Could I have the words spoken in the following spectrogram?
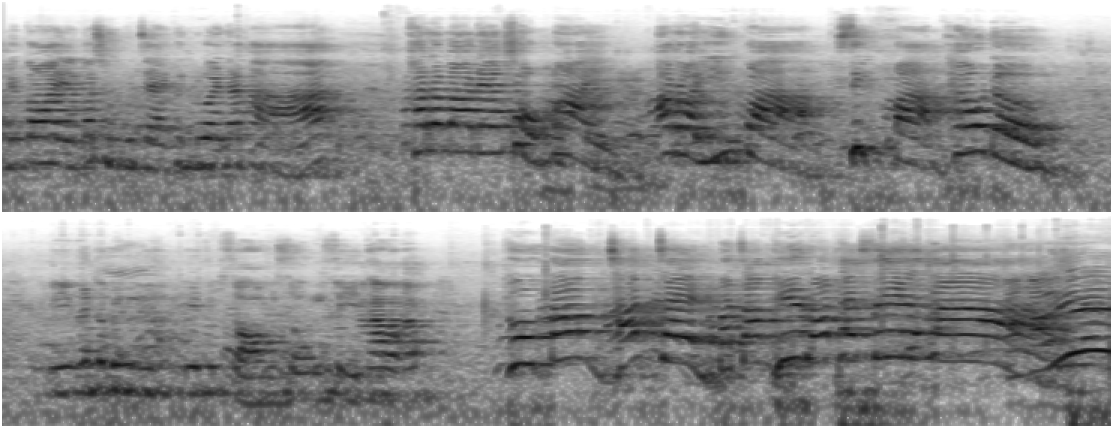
กับนิ้วก้อยแล้วก็ชูกุญแจขึ้นด้วยนะคะ คาราบาวแดงโฉมใหม่ อร่อยยิ่งกว่า 10 บาทเท่าเดิม มีวิตามิน B12 สูง 4 เท่าครับ ถูกต้องชัดเจนประจำที่รถแท็กซี่เลยค่ะเอาเชีย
